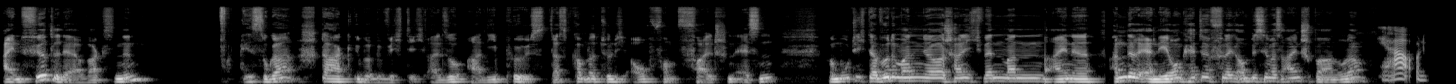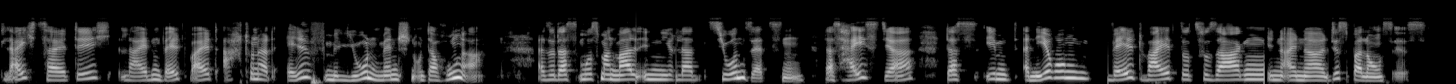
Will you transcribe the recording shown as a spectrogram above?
Ein Viertel der Erwachsenen ist sogar stark übergewichtig, also adipös. Das kommt natürlich auch vom falschen Essen, vermute ich. Da würde man ja wahrscheinlich, wenn man eine andere Ernährung hätte, vielleicht auch ein bisschen was einsparen, oder? Ja, und gleichzeitig leiden weltweit 811 Millionen Menschen unter Hunger. Also das muss man mal in die Relation setzen. Das heißt ja, dass eben Ernährung weltweit sozusagen in einer Disbalance ist.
